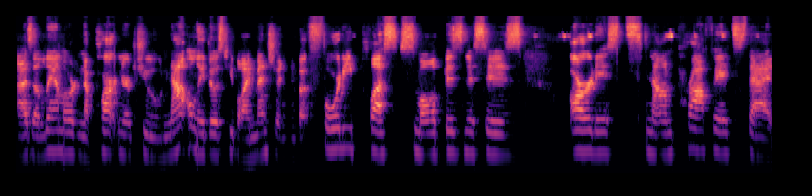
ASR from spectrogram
as a landlord and a partner to not only those people I mentioned, but 40 plus small businesses, artists, nonprofits that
